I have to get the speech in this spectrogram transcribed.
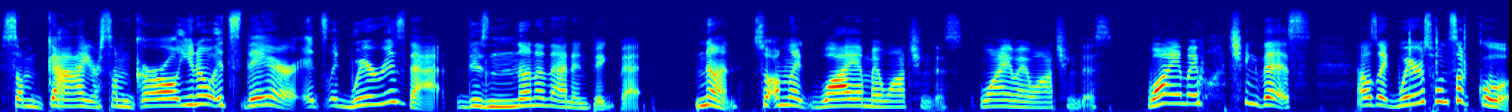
some guy or some girl. You know, it's there. It's like where is that? There's none of that in Big Bet. None. So I'm like, why am I watching this? Why am I watching this? Why am I watching this? I was like, where's Son Suk-ku?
